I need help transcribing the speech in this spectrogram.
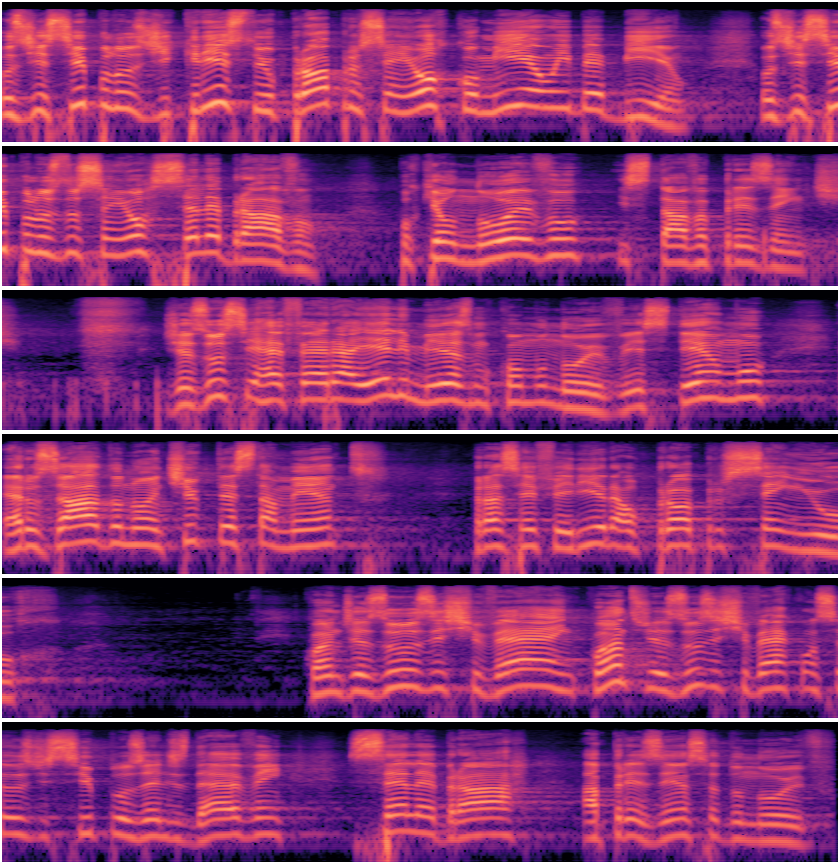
os discípulos de Cristo e o próprio Senhor comiam e bebiam Os discípulos do Senhor celebravam, porque o noivo estava presente. Jesus se refere a ele mesmo como noivo. Esse termo era usado no Antigo Testamento para se referir ao próprio Senhor. Quando Jesus estiver, enquanto Jesus estiver com seus discípulos, eles devem celebrar a presença do noivo.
